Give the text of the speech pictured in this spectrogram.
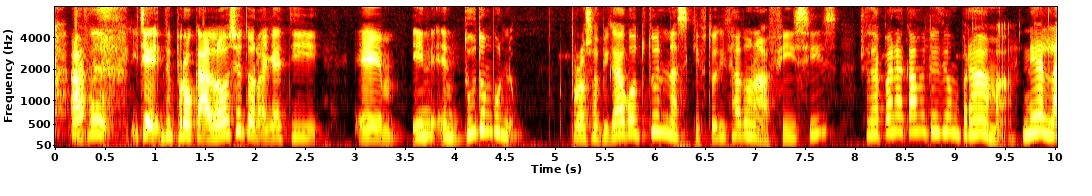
αφού και προκαλώ σε τώρα γιατί ε, είναι εν τούτο που προσωπικά εγώ τούτο είναι να σκεφτώ ότι θα τον αφήσεις και θα πάει να κάνει το ίδιο πράγμα. Ναι, αλλά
